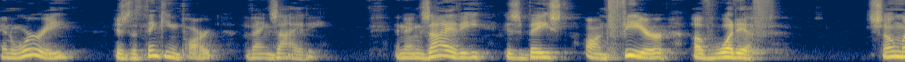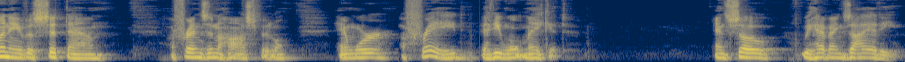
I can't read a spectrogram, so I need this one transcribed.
And worry is the thinking part of anxiety. And anxiety is based on fear of what if. So many of us sit down, a friend's in the hospital, and we're afraid that he won't make it. And so we have anxiety,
